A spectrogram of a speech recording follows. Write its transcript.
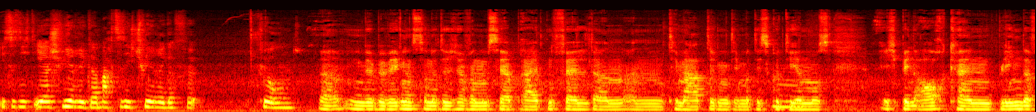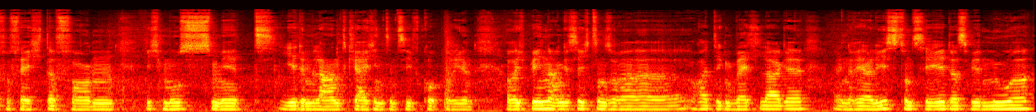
Ist es nicht eher schwieriger? Macht es nicht schwieriger für, für uns? Ja, wir bewegen uns dann natürlich auf einem sehr breiten Feld an, an Thematiken, die man diskutieren muss. Ich bin auch kein blinder Verfechter von, ich muss mit jedem Land gleich intensiv kooperieren. Aber ich bin angesichts unserer heutigen Weltlage ein Realist und sehe, dass wir nur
